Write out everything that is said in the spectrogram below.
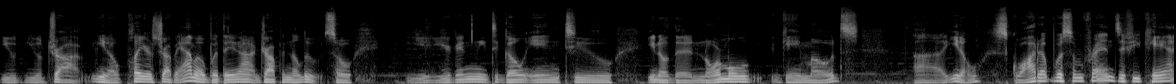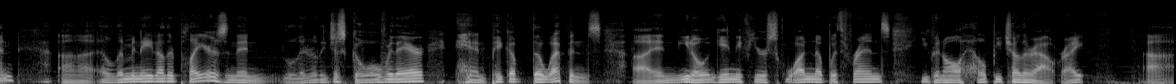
you you drop you know players drop ammo but they're not dropping the loot so you, are gonna need to go into you know the normal game modes uh, you know squad up with some friends if you can uh, eliminate other players and then literally just go over there and pick up the weapons. Uh, and you know again if you're squadding up with friends you can all help each other out right? Uh,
